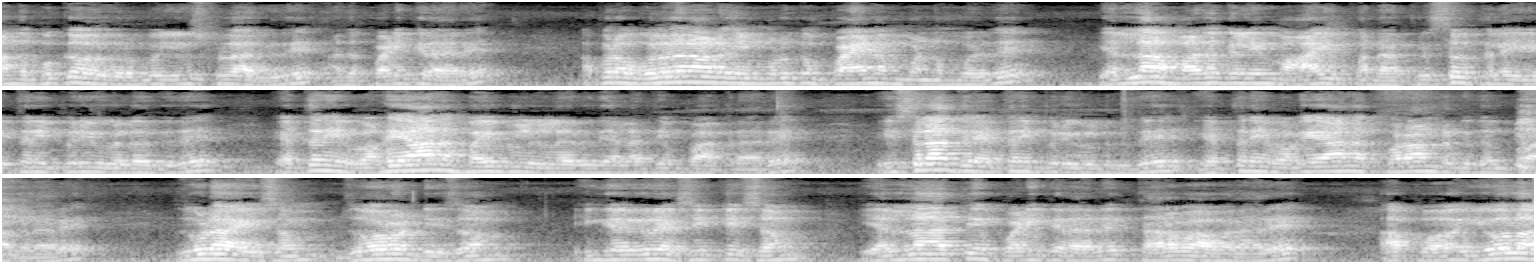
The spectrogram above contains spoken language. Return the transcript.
அந்த புக்கு அவருக்கு ரொம்ப யூஸ்ஃபுல்லாக இருக்குது. அதை படிக்கிறாரு. அப்புறம் உலக நாடுகள் முழுக்கும் பயணம் பண்ணும்பொழுது எல்லா மதங்களையும் ஆய்வு பண்ணுறாரு கிறிஸ்தவத்தில் எத்தனை பிரிவுகள் இருக்குது எத்தனை வகையான பைபிள்கள் இருக்குது எல்லாத்தையும் பார்க்குறாரு. இஸ்லாத்தில் எத்தனை பிரிவுகள் இருக்குது எத்தனை வகையான குரான் இருக்குதுன்னு பார்க்குறாரு. ஜூடாயிசம் ஜோரோட்டிசம் இங்கே இருக்கிற சிக்கிசம் எல்லாத்தையும் படிக்கிறாரு தரவாகிறாரு அப்போ யோலா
